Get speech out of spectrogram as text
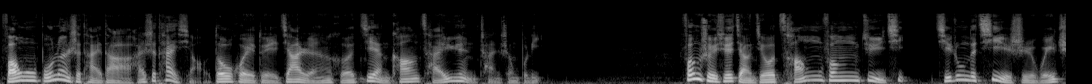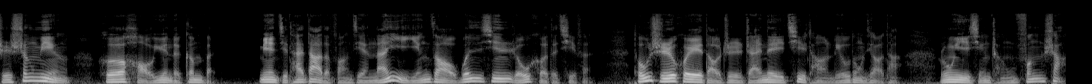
房屋不论是太大还是太小，都会对家人和健康、财运产生不利。风水学讲究藏风聚气，其中的气是维持生命和好运的根本。面积太大的房间难以营造温馨柔和的气氛。同时会导致宅内气场流动较大，容易形成风煞，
